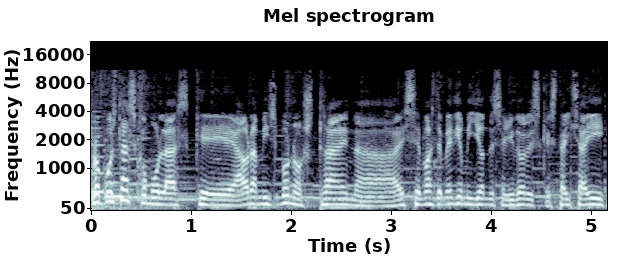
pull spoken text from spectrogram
Propuestas como las que ahora mismo nos traen a ese más de medio millón de seguidores que estáis ahí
